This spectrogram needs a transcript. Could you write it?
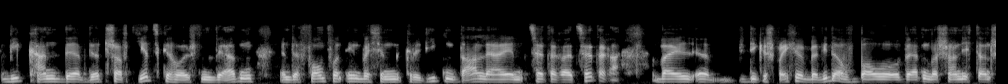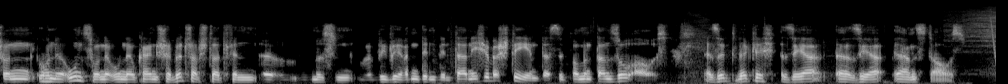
wie kann der Wirtschaft jetzt geholfen werden in der Form von irgendwelchen Krediten, Darlehen etc. etc weil äh, die Gespräche über Wiederaufbau werden wahrscheinlich dann schon ohne uns, ohne, ohne ukrainische Wirtschaft stattfinden äh, müssen. Wir werden den Winter nicht überstehen. Das sieht momentan so aus. Es sieht wirklich sehr, äh, sehr ernst aus.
